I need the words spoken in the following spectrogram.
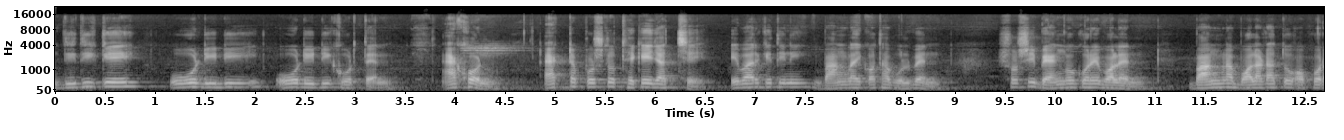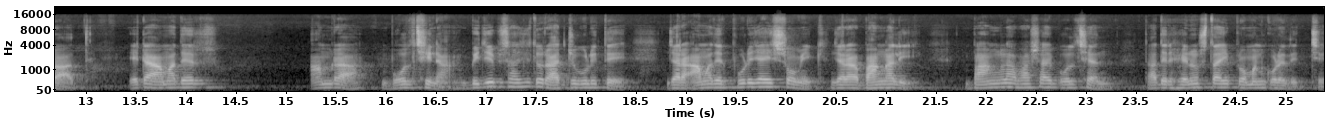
দিদিকে ও ডিডি ও ডিডি করতেন। এখন একটা প্রশ্ন থেকেই যাচ্ছে, এবার কি তিনি বাংলায় কথা বলবেন? শশী ব্যঙ্গ করে বলেন, বাংলা বলাটা তো অপরাধ, এটা আমাদের আমরা বলছি না। বিজেপি শাসিত রাজ্যগুলিতে যারা আমাদের পরিযায়ী শ্রমিক, যারা বাঙালি, বাংলা ভাষায় বলছেন, তাদের হেনস্থাই প্রমাণ করে দিচ্ছে।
